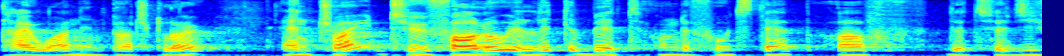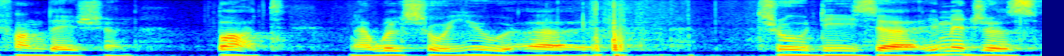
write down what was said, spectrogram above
Taiwan in particular, and tried to follow a little bit on the footstep of the Tzu Chi Foundation. But, and I will show you uh, through these uh, images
